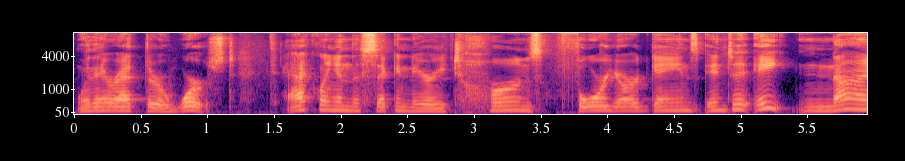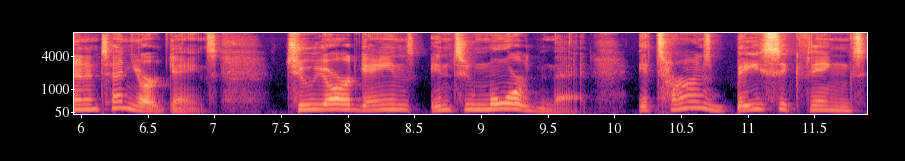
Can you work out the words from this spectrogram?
when they're at their worst. Tackling in the secondary turns four yard gains into eight, nine, and 10 yard gains. Two yard gains into more than that. It turns basic things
